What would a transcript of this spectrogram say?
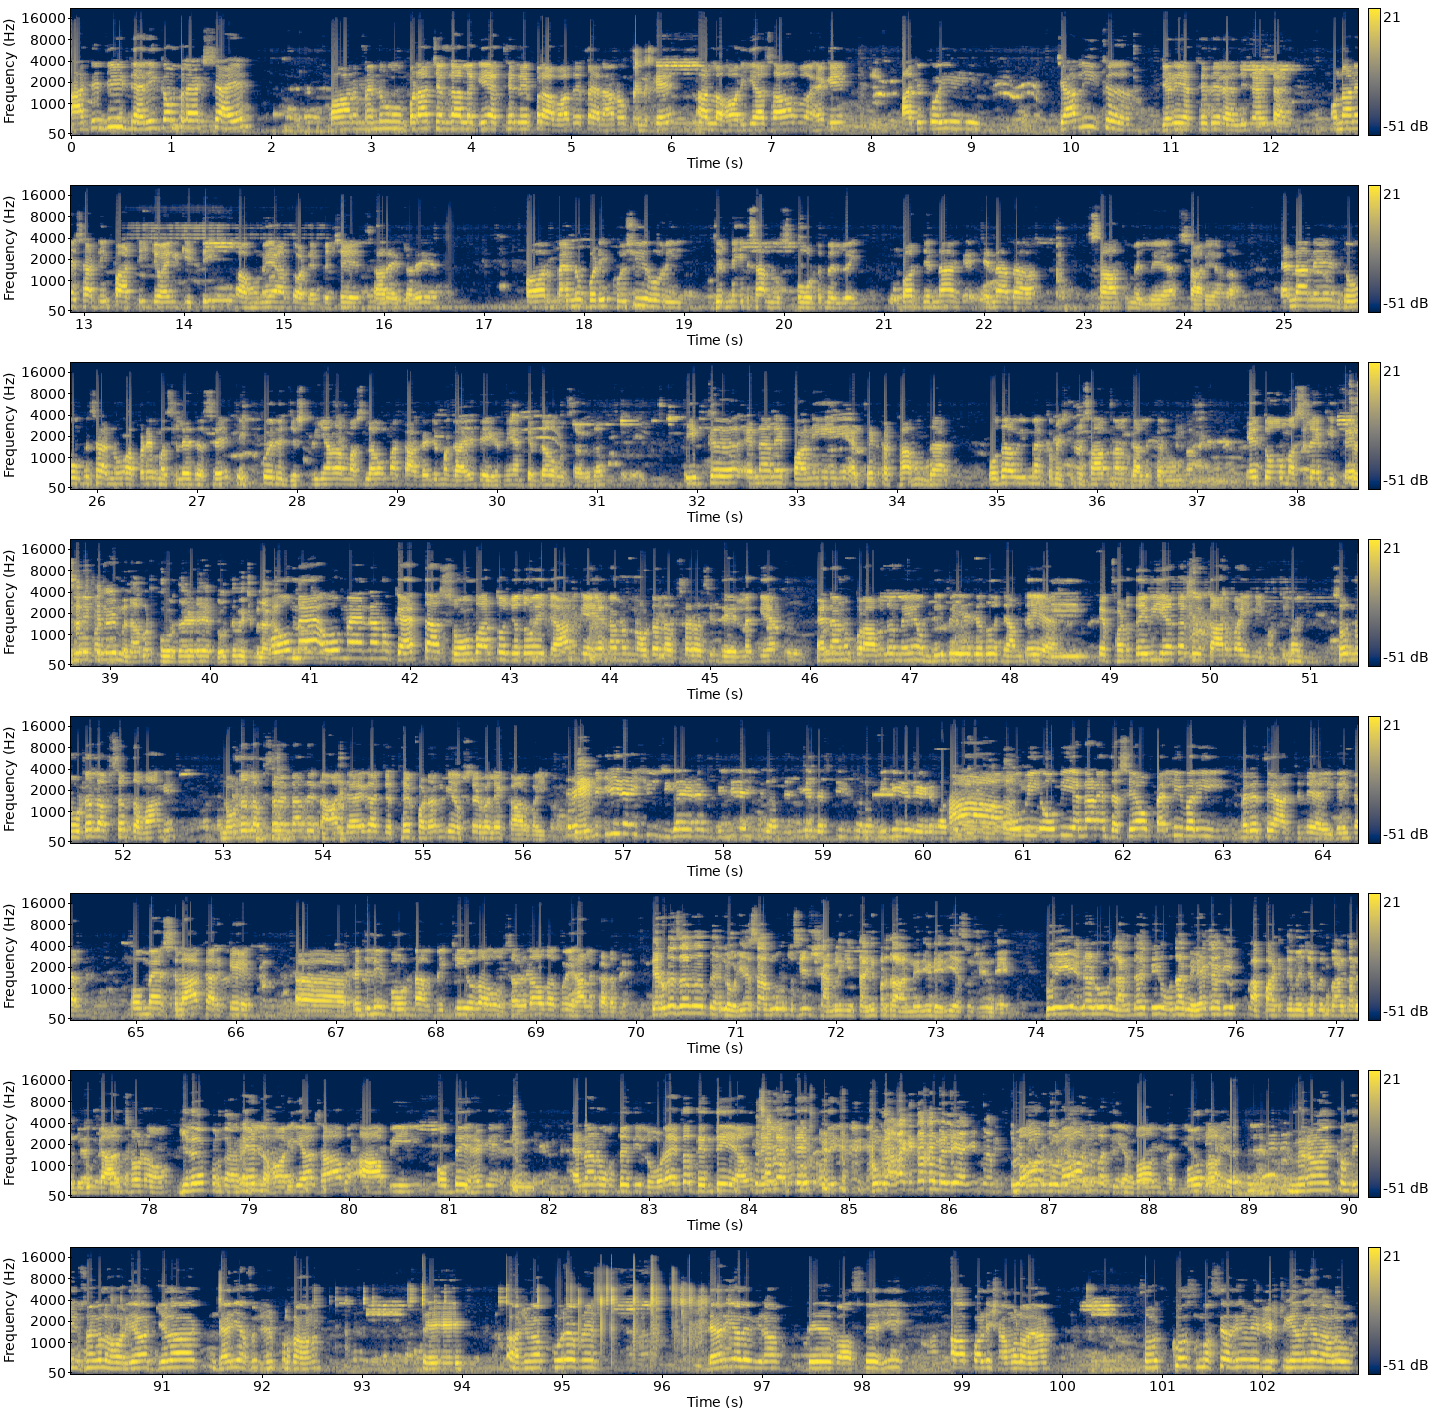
ਅੱਜ ਜੀ dairy complex 'ਚ ਆਏ ਔਰ ਮੈਨੂੰ ਬੜਾ ਚੰਗਾ ਲੱਗਿਆ ਇੱਥੇ ਦੇ ਭਰਾਵਾਂ ਤੇ ਭੈਣਾਂ ਨੂੰ ਮਿਲ ਕੇ। ਆ ਲਾਹੌਰੀਆ ਸਾਹਿਬ ਹੈਗੇ। ਅੱਜ ਕੋਈ 40 ਕੁ ਜਿਹੜੇ ਇੱਥੇ ਦੇ ਰੈਜ਼ੀਡੈਂਟ ਹੈ ਉਹਨਾਂ ਨੇ ਸਾਡੀ ਪਾਰਟੀ ਜੁਆਇਨ ਕੀਤੀ। ਆ ਹੁਣੇ ਆ ਤੁਹਾਡੇ ਪਿੱਛੇ ਸਾਰੇ ਖੜੇ ਆ। ਔਰ ਮੈਨੂੰ ਬੜੀ ਖੁਸ਼ੀ ਹੋ ਰਹੀ ਜਿੰਨੀ ਕੁ ਸਾਨੂੰ ਸਪੋਰਟ ਮਿਲ ਰਹੀ ਔਰ ਜਿੰਨਾ ਕਿ ਇਹਨਾਂ ਦਾ ਸਾਥ ਮਿਲ ਰਿਹਾ ਸਾਰਿਆਂ ਦਾ। ਇਹਨਾਂ ਨੇ ਦੋ ਕੁ ਸਾਨੂੰ ਆਪਣੇ ਮਸਲੇ ਦੱਸੇ। ਇੱਕ ਕੋਈ ਰਜਿਸਟਰੀਆਂ ਦਾ ਮਸਲਾ, ਉਹ ਮੈਂ ਕਾਗਜ਼ ਮੰਗਾਏ, ਦੇਖਦੇ ਆ ਕਿੱਦਾਂ ਹੋ ਸਕਦਾ। ਇੱਕ ਇਹਨਾਂ ਨੇ ਪਾਣੀ ਇੱਥੇ ਇਕੱਠਾ ਹੁੰਦਾ ਉਹਦਾ ਵੀ ਮੈਂ ਕਮਿਸ਼ਨਰ ਸਾਹਿਬ ਨਾਲ ਗੱਲ ਕਰੂੰਗਾ। ਇਹ ਦੋ ਮਸਲੇ ਕੀਤੇ। ਤੇ ਸਰ ਇੱਕ ਇਹਨਾਂ ਨੇ ਮਿਲਾਵਟ ਖੋਰ ਦਾ ਜਿਹੜੇ ਦੁੱਧ ਵਿੱਚ ਮਿਲਾ ਕੇ ਉਹ ਮੈਂ ਉਹ ਮੈਂ ਇਹਨਾਂ ਨੂੰ ਕਹਿਤਾ ਸੋਮਵਾਰ ਤੋਂ ਜਦੋਂ ਇਹ ਜਾਣਗੇ ਇਹਨਾਂ ਨੂੰ ਨੋਡਲ ਅਫਸਰ ਅਸੀਂ ਦੇਣ ਲੱਗੇ ਆ ਇਹਨਾਂ ਨੂੰ ਪ੍ਰੋਬਲਮ ਇਹ ਹੁੰਦੀ ਵੀ ਇਹ ਜਦੋਂ ਜਾਂਦੇ ਆ ਇਹ ਫੜਦੇ ਵੀ ਆ ਤਾਂ ਕੋਈ ਕਾਰਵਾਈ ਨਹੀਂ ਹੁੰਦੀ। ਸੋ ਨੋਡਲ ਅਫਸਰ ਦਵਾਂਗੇ। ਨੋਡਲ ਅਫਸਰ ਇਹਨਾਂ ਦੇ ਨਾਲ ਜਾਏਗਾ ਜਿੱਥੇ ਫੜਨਗੇ ਉਸੇ ਵੇਲੇ ਕਾਰਵਾਈ ਇੱਕ ਬਿਜਲੀ ਦਾ ਇਸ਼ੂ ਸੀਗਾ ਜਿਹੜਾ ਬਿਜਲੀ ਦਾ ਇਸ਼ੂ ਦੱਸਦੇ ਸੀਗੇ ਇੰਡਸਟਰੀ ਤੁਹਾਨੂੰ ਬਿਜਲੀ ਦੇ ਰੇਟ ਵੱਧ ਹਾਂ ਉਹ ਵੀ ਉਹ ਵੀ ਇਹਨਾਂ ਨੇ ਦੱਸਿਆ ਉਹ ਪਹਿਲੀ ਵਾਰੀ ਮੇਰੇ ਧਿਆਨ 'ਚ ਲਿਆਈ ਗਈ ਗੱਲ। ਉਹ ਮੈਂ ਸਲਾਹ ਕਰਕੇ ਬਿਜਲੀ ਬੋਰਡ ਨਾਲ ਵੀ ਕੀ ਉਹਦਾ ਹੋ ਸਕਦਾ ਉਹਦਾ ਕੋਈ ਹੱਲ ਕੱਢ ਦੇ। ਤੇ ਅਰੋੜਾ ਸਾਹਿਬ ਲੋਰੀਆ ਸਾਹਿਬ ਨੂੰ ਤੁਸੀਂ ਸ਼ਾਮਿਲ ਕੀਤਾ ਜੀ ਪ੍ਰਧਾਨ ਨੇ ਜੀ ਡੇਰੀ ਐਸੋਸੀਏਸ਼ਨ ਦੇ। ਕੋਈ ਇਹਨਾਂ ਨੂੰ ਲੱਗਦਾ ਕਿ ਉਹਦਾ ਮਿਲੇਗਾ ਜੀ ਆ ਪਾਰਟੀ ਦੇ ਵਿੱਚ ਕੋਈ ਬੰਦਨ ਮਿਲੂਗਾ ਗੱਲ ਸੁਣੋ ਜ਼ਿਲ੍ਹਾ ਪ੍ਰਧਾਨ ਇਹ ਲਾਹੌਰੀਆ ਸਾਹਿਬ ਆਪ ਹੀ ਉਹਦੇ ਹੈਗੇ। ਇਹਨਾਂ ਨੂੰ ਉਹਦੇ ਦੀ ਲੋੜ ਹੈ ਇਹ ਤਾਂ ਦਿੰਦੇ ਆ ਉਹਦੇ ਲੈਂਦੇ ਥੋੜੀ ਹੁੰਗਾਰਾ ਕਿੱਦਾਂ ਤਾਂ ਮਿਲ ਰਿਹਾ ਜੀ ਬਹੁਤ ਬਹੁਤ। ਵਧੀਆ। ਬਹੁਤ ਵਧੀਆ। ਮੇਰਾ ਨਾਮ ਕੁਲਦੀਪ ਸਿੰਘ ਲਾਹੌਰੀਆ ਜ਼ਿਲ੍ਹਾ ਡੈਰੀ ਐਸੋਸੀਏਸ਼ਨ ਪ੍ਰਧਾਨ। ਤੇ ਅੱਜ ਮੈਂ ਪੂਰੇ ਆਪਣੇ ਡੈਰੀ ਵਾਲੇ ਵੀਰਾਂ ਦੇ ਵਾਸਤੇ ਹੀ ਆਪ ਪਾਲੀ ਸ਼ਾਮਲ ਹੋਇਆ। ਸੋ ਇੱਕੋ ਸਮੱਸਿਆ ਸੀ ਵੀ ਰਜਿਸਟਰੀਆਂ ਦੀਆਂ ਲਾ ਲਓ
